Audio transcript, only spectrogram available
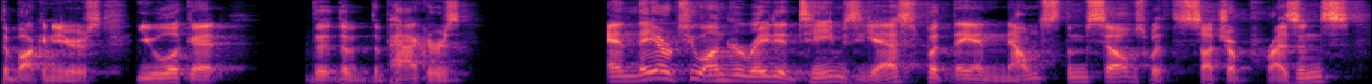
the Buccaneers. You look at the the, the Packers. And they are two underrated teams, yes, but they announced themselves with such a presence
